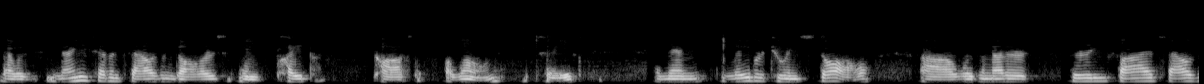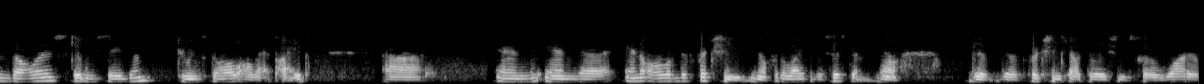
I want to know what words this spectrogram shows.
that was ninety seven thousand dollars in pipe cost alone saved, and then labor to install uh, was another thirty five thousand dollars that we saved them to install all that pipe, uh, and and uh, and all of the friction, you know, for the life of the system. Now. The, the friction calculations for water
